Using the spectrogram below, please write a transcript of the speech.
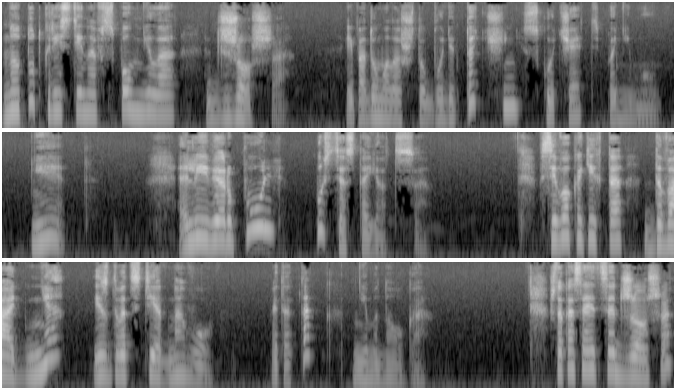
Но тут Кристина вспомнила Джоша и подумала, что будет очень скучать по нему. Нет, Ливерпуль пусть остается. Всего каких-то два дня из двадцати одного. Это так немного. Что касается Джоша,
